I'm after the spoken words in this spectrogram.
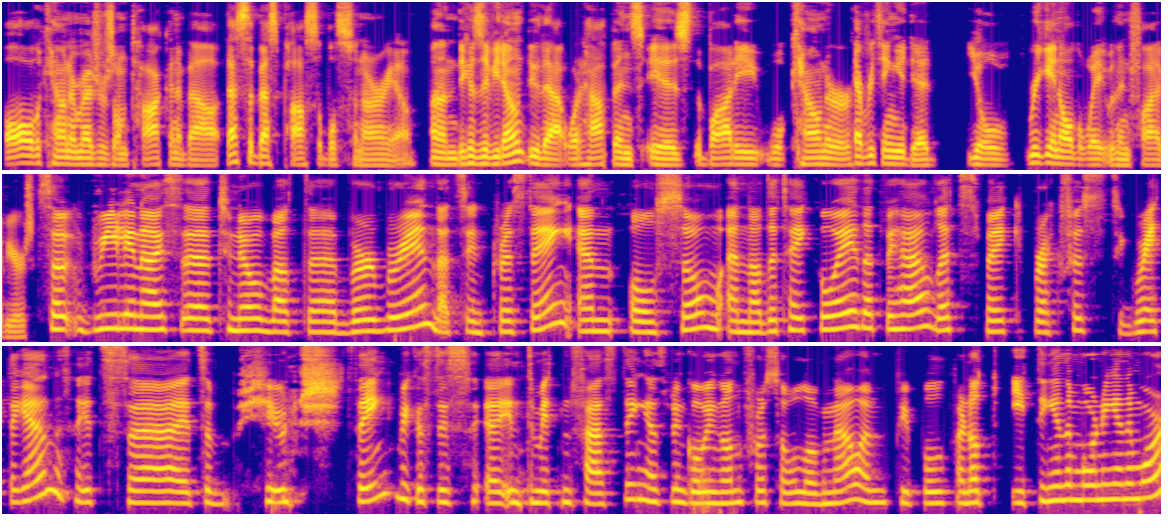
all the countermeasures I'm talking about. That's the best possible scenario. Um, because if you don't do that, what happens is the body will counter everything you did you'll regain all the weight within five years. So really nice uh, to know about the berberine. That's interesting. And also another takeaway that we have: let's make breakfast great again. It's uh, it's a huge thing because this uh, intermittent fasting has been going on for so long now, and people are not eating in the morning anymore.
